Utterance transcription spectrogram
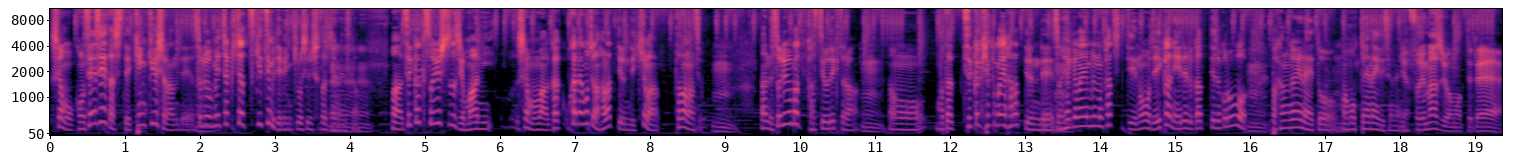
しかもこの先生たちって研究者なんでそれをめちゃくちゃ突き詰めて勉強してる人たちじゃないですか、まあ、せっかくそういう人たちが周りにしかもまあ学お金はもちろん払ってるんで企業はただなんですよ。うん。なんでそれをうまく活用できたらうん。あのまたせっかく100万円払ってるんでその100万円分の価値っていうのをじゃあいかに得れるかっていうところをうん。やっぱ考えないと、うん。まあ、もったいないですよいやね。それマジ思ってて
